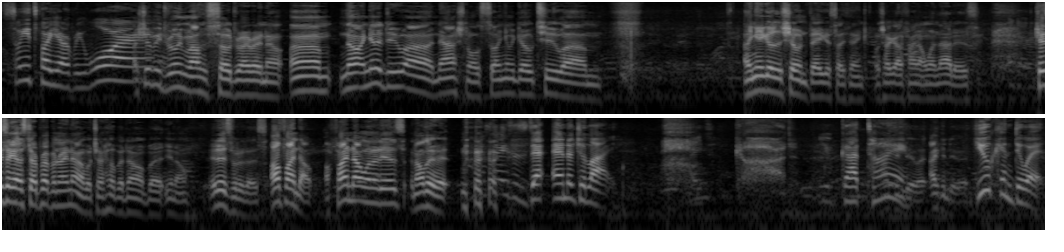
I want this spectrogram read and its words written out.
sweets for your reward. I should be drooling. My mouth is so dry right now. Um, no, I'm gonna do uh, nationals. So I'm gonna go to. Um, I'm gonna go to the show in Vegas, I think, which I gotta find out when that is. In case I gotta start prepping right now, which I hope I don't, but you know, it is what it is. I'll find out. I'll find out when it is, and I'll do it. this is the end of July. Got time. I can do it. I can do it. You can do it.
